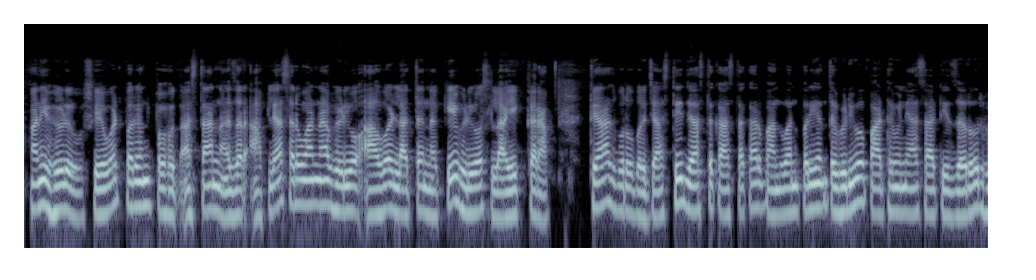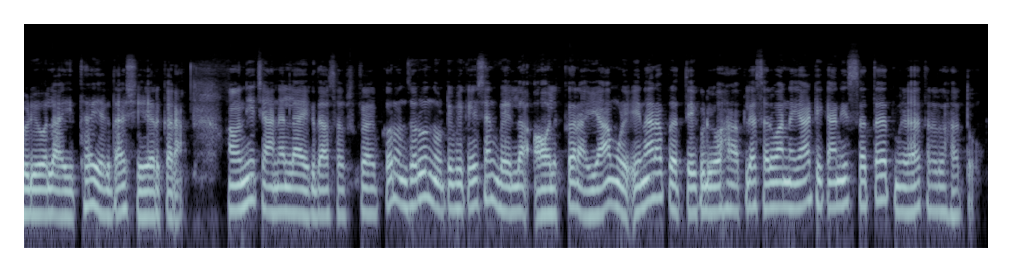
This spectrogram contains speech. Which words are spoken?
आणि व्हिडिओ शेवटपर्यंत पोहत असताना जर आपल्या सर्वांना व्हिडिओ आवडला तर नक्की व्हिडिओस लाईक करा. त्याचबरोबर जास्तीत जास्त कास्तकार बांधवांपर्यंत व्हिडिओ पाठविण्यासाठी जरूर व्हिडिओला इथं एकदा शेअर करा. आणि चॅनलला एकदा सबस्क्राईब करून जरूर नोटिफिकेशन बेलला ऑल करा. यामुळे येणारा प्रत्येक व्हिडिओ हा आपल्या सर्वांना या ठिकाणी सतत मिळत राहतो.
